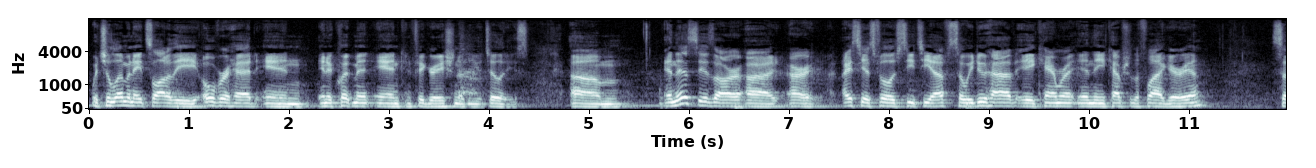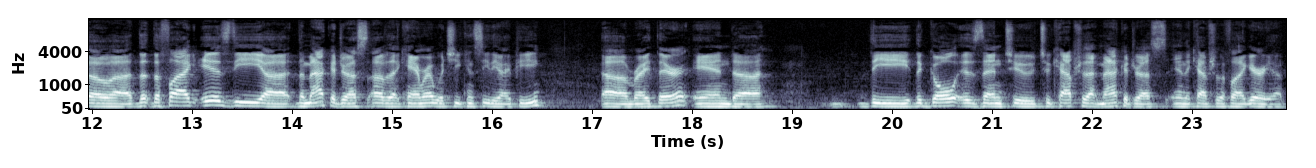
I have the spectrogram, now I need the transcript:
Which eliminates a lot of the overhead in, in equipment and configuration of the utilities. Um, and this is our, uh, our ICS Village CTF. So we do have a camera in the capture the flag area. So uh, the, the flag is the, uh, the MAC address of that camera, which you can see the IP um, right there. And uh, the, the goal is then to, to capture that MAC address in the capture the flag area.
